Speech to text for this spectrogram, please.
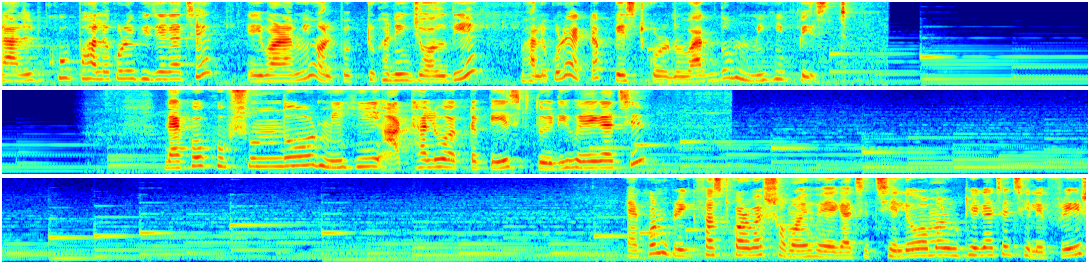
ডাল খুব ভালো করে ভিজে গেছে, এবার আমি অল্প একটুখানি জল দিয়ে ভালো করে একটা পেস্ট করে নেব, একদম মিহি পেস্ট। দেখো খুব সুন্দর মিহি আঠালো একটা পেস্ট তৈরি হয়ে গেছে। এখন ব্রেকফাস্ট করবার সময় হয়ে গেছে। ছেলেও আমার উঠে গেছে, ছেলে ফ্রেশ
